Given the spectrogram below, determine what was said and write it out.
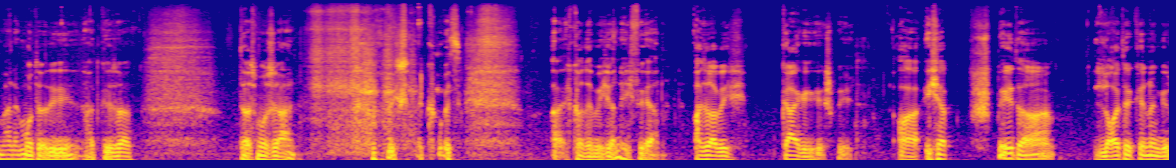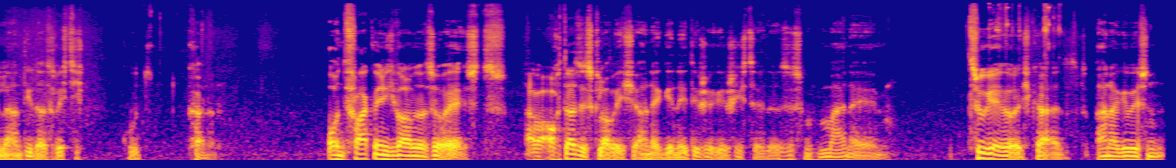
Meine Mutter die hat gesagt, das muss sein. ich sage, gut. Ich konnte mich ja nicht wehren. Also habe ich Geige gespielt. Ich habe später Leute kennengelernt, die das richtig gut können. Und frag mich nicht, warum das so ist. Aber auch das ist, glaube ich, eine genetische Geschichte. Das ist meine Zugehörigkeit einer gewissen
